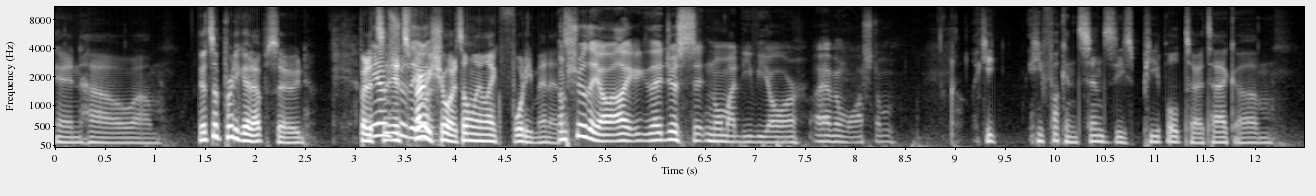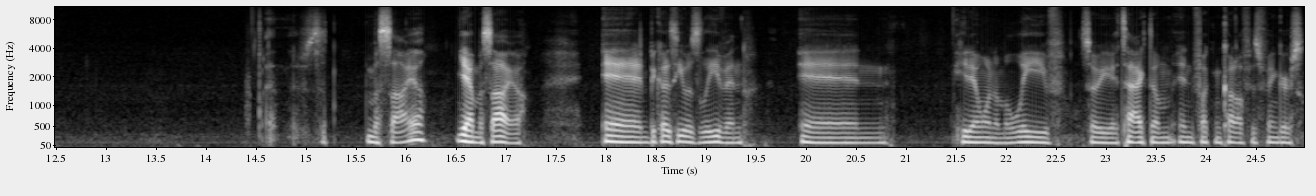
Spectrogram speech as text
And how um, it's a pretty good episode, but I mean, it's sure it's very are- short. It's only like forty minutes. I'm sure they are. Like they're just sitting on my DVR. I haven't watched them. Like he he fucking sends these people to attack um Messiah? Yeah, Messiah. And because he was leaving and he didn't want him to leave, so he attacked him and fucking cut off his fingers.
